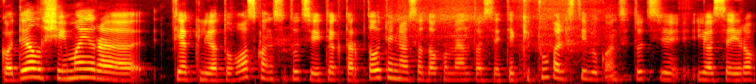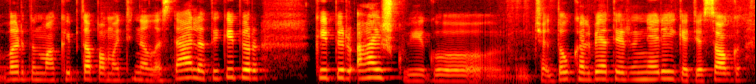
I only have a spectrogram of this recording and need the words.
Kodėl šeima yra tiek Lietuvos konstitucijai, tiek tarptautiniuose dokumentuose, tiek kitų valstybių konstitucijose yra vardinama kaip ta pamatinė lastelė, tai kaip ir, kaip ir aišku, jeigu čia daug kalbėti ir nereikia, tiesiog uh,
